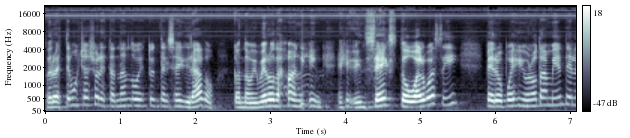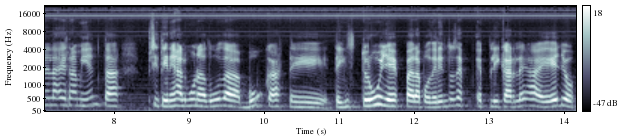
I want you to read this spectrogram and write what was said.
pero a este muchacho le están dando esto en tercer grado, cuando a mí me lo daban en, en sexto o algo así, pero pues y uno también tiene las herramientas si tienes alguna duda, buscas, te, te instruyes para poder entonces explicarles a ellos,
